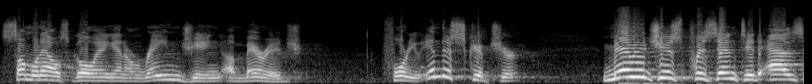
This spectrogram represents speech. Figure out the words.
someone else going and arranging a marriage for you? In this scripture, Marriage is presented as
